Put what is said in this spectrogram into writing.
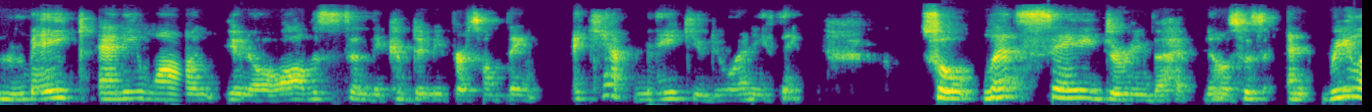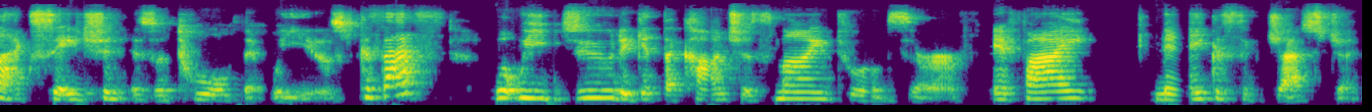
make anyone, you know, all of a sudden they come to me for something. I can't make you do anything. So let's say during the hypnosis, and relaxation is a tool that we use because that's what we do to get the conscious mind to observe. If I make a suggestion,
